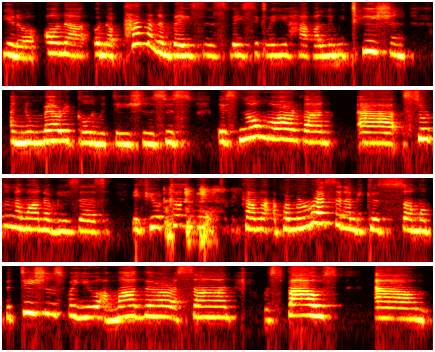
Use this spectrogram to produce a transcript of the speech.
you know, on a on a permanent basis, basically you have a limitation, a numerical limitation. It's, it's no more than a certain amount of visas. If you're coming to become a permanent resident because someone petitions for you, a mother, a son, or spouse, um,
